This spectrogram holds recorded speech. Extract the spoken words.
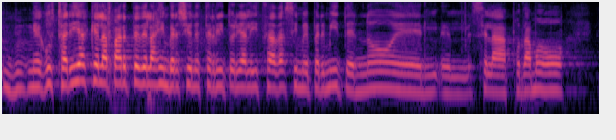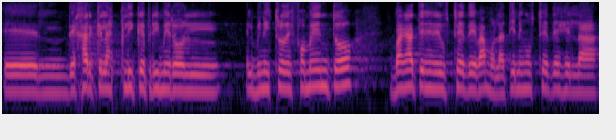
Me gustaría que la parte de las inversiones territorializadas, si me permiten, ¿no? se las podamos dejar que la explique primero el, el ministro de Fomento van a tener ustedes, vamos, la tienen ustedes en la,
